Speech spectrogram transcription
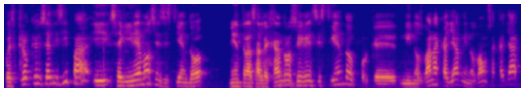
pues creo que se disipa y seguiremos insistiendo mientras Alejandro siga insistiendo, porque ni nos van a callar ni nos vamos a callar.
